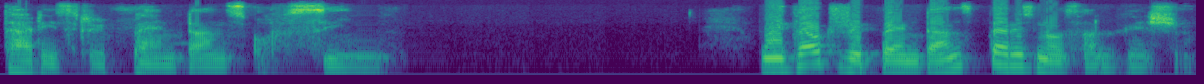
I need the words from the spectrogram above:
That is repentance of sin. Without repentance, there is no salvation.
